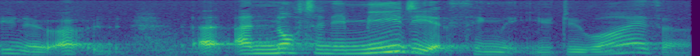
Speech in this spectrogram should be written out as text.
you know, uh, uh, and not an immediate thing that you do either.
